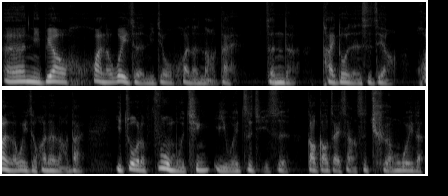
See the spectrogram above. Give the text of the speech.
呃，你不要换了位置你就换了脑袋，真的太多人是这样，换了位置换了脑袋，一做了父母亲，以为自己是高高在上，是权威的，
